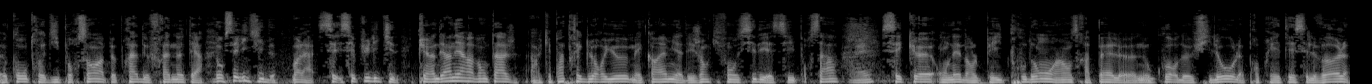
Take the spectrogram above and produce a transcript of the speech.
euh, contre 10% à peu près de frais de notaire. Donc c'est liquide. Voilà, c'est plus liquide. Puis un dernier avantage, alors qui est pas très glorieux, mais quand même il y a des gens qui font aussi des SCI pour ça, c'est que on est dans le pays de Proudhon. Hein, on se rappelle euh, nos cours de philo, la propriété c'est le vol.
